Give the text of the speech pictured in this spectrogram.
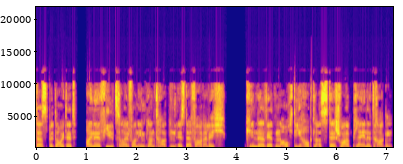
Das bedeutet, eine Vielzahl von Implantaten ist erforderlich. Kinder werden auch die Hauptlast der Schwab-Pläne tragen.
